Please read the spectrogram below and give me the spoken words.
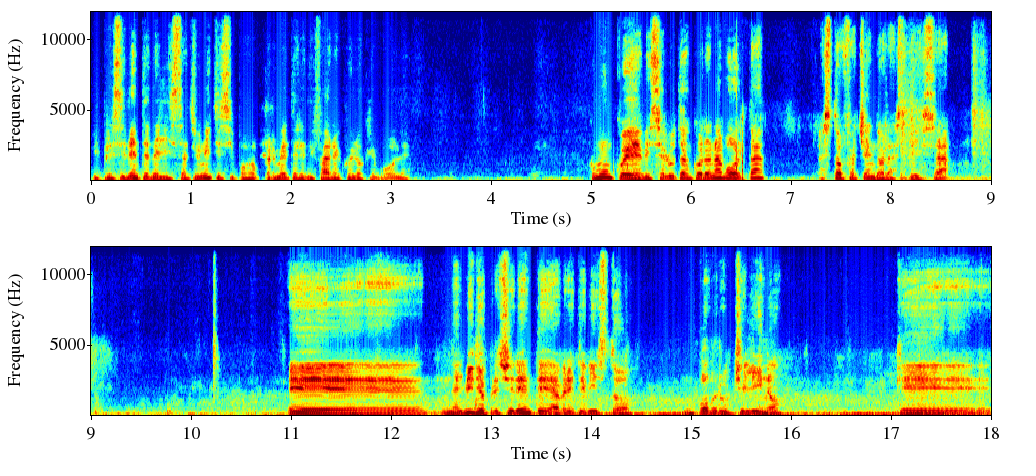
il presidente degli stati uniti si può permettere di fare quello che vuole. Comunque vi saluto ancora una volta sto facendo la spesa e nel video precedente avrete visto un povero uccellino che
